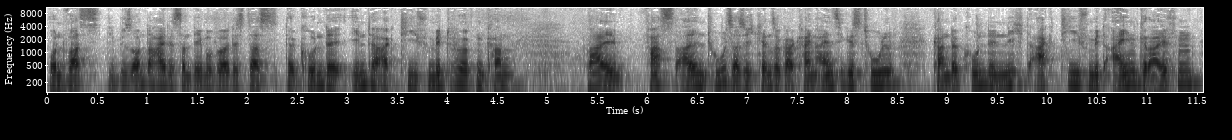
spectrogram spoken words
Und was die Besonderheit ist an Demobird, ist, dass der Kunde interaktiv mitwirken kann. Bei fast allen Tools, also ich kenne sogar kein einziges Tool, kann der Kunde nicht aktiv mit eingreifen.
